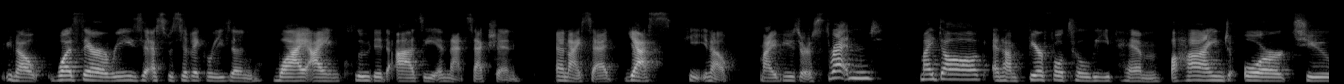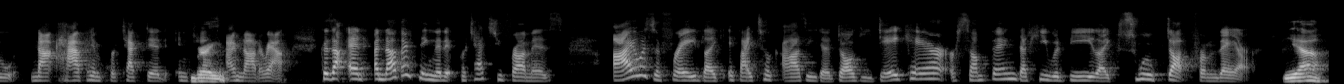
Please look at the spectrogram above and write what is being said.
you know, was there a reason, a specific reason why I included Ozzy in that section? And I said, yes, he, you know, my abuser has threatened my dog and I'm fearful to leave him behind or to not have him protected in case right. I'm not around. Because and another thing that it protects you from is I was afraid, like, if I took Ozzy to doggy daycare or something, that he would be like swooped up from there. Yeah.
